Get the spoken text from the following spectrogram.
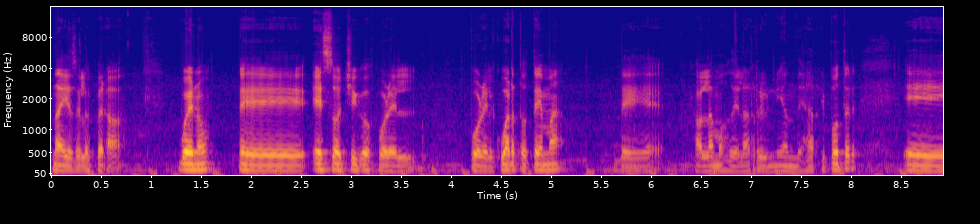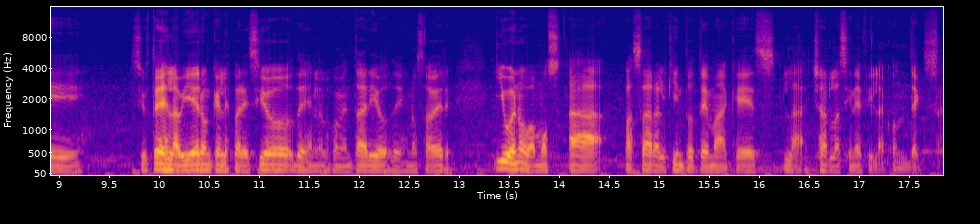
nadie se lo esperaba. Bueno, eh, eso chicos por el, por el cuarto tema. De, hablamos de la reunión de Harry Potter. Eh, si ustedes la vieron, qué les pareció, déjenlo en los comentarios, déjenos saber. Y bueno, vamos a pasar al quinto tema que es la charla cinéfila con Dexa.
